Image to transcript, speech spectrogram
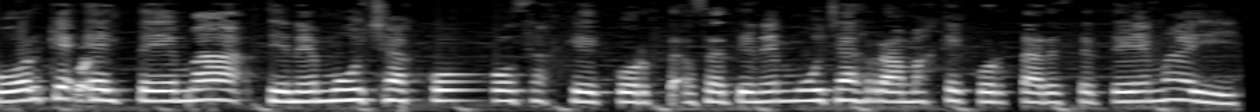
Porque el tema tiene muchas cosas que cortar, o sea, tiene muchas ramas que cortar este tema y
